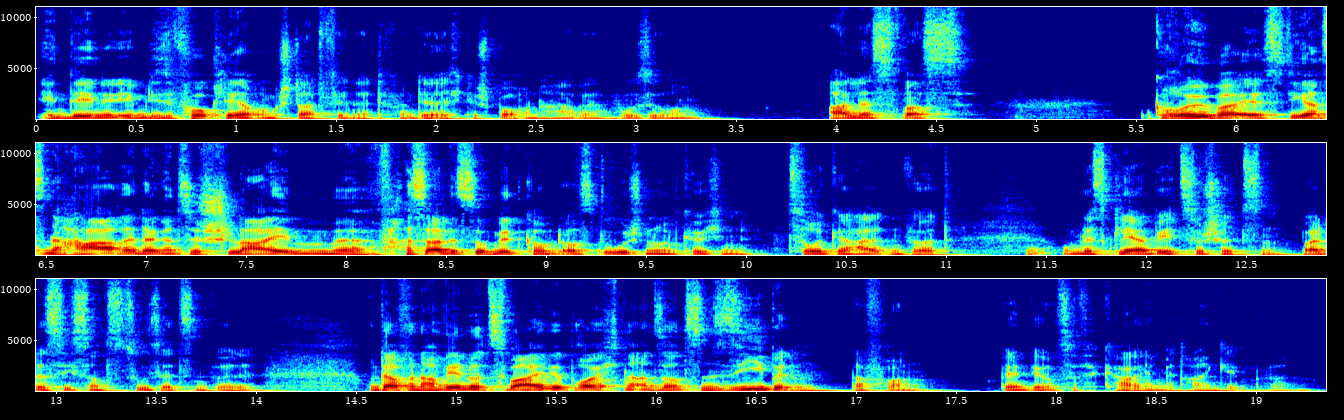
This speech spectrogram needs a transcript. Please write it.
in denen eben diese Vorklärung stattfindet, von der ich gesprochen habe, wo so alles, was gröber ist, die ganzen Haare, der ganze Schleim, was alles so mitkommt aus Duschen und Küchen, zurückgehalten wird, um das Klärbeet zu schützen, weil das sich sonst zusetzen würde. Und davon haben wir nur zwei, wir bräuchten ansonsten sieben davon, wenn wir unsere Fäkalien mit reingeben würden.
